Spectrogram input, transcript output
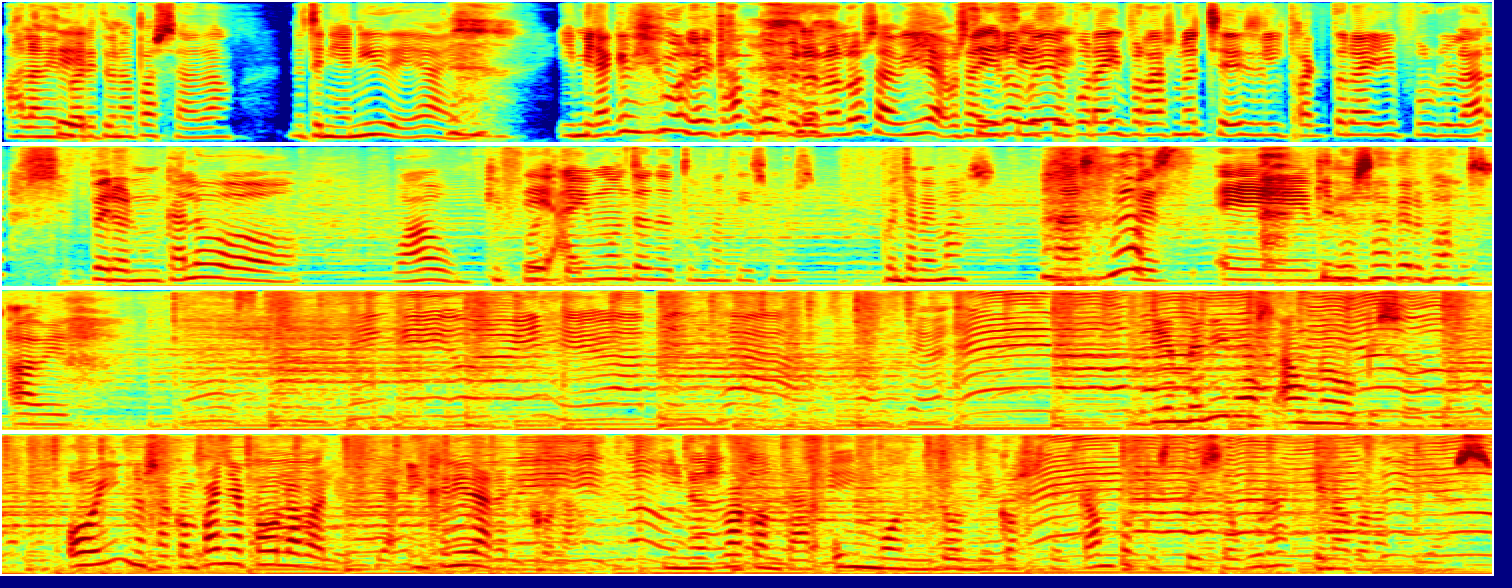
Ala, me Sí. parece una pasada. No tenía ni idea, ¿eh? Y mira que vivo en el campo, pero no lo sabía. O sea, Sí, yo lo sí, veo sí. por ahí por las noches, el tractor ahí furular, pero nunca lo... ¡Wow! ¡Qué Sí, fuerte! hay un montón de automatismos. Cuéntame más. Más, pues... eh, Quiero saber más. A ver, Bienvenidas a un nuevo episodio. Hoy nos acompaña Paula Valencia, ingeniera agrícola, y nos va a contar un montón de cosas del campo que estoy segura que no conocías.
